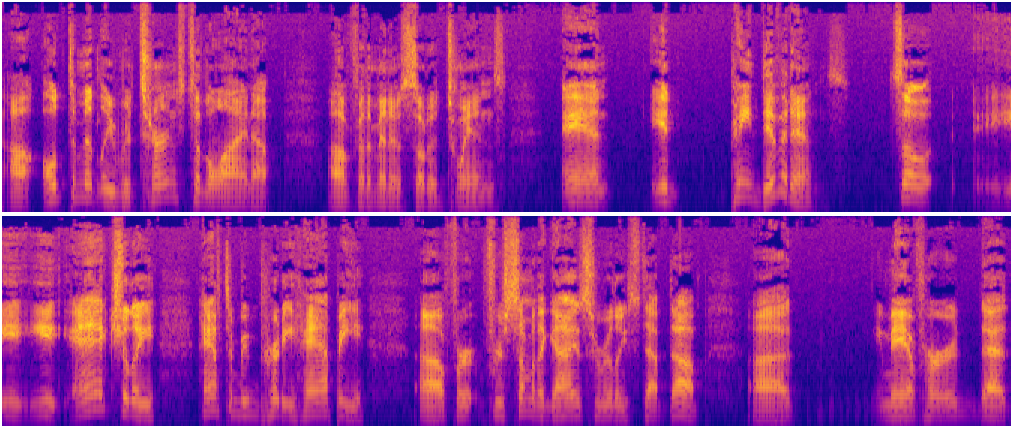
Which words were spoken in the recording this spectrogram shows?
uh, ultimately returns to the lineup uh, for the Minnesota Twins, and it paid dividends. So you, you actually have to be pretty happy uh, for for some of the guys who really stepped up. Uh, you may have heard that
